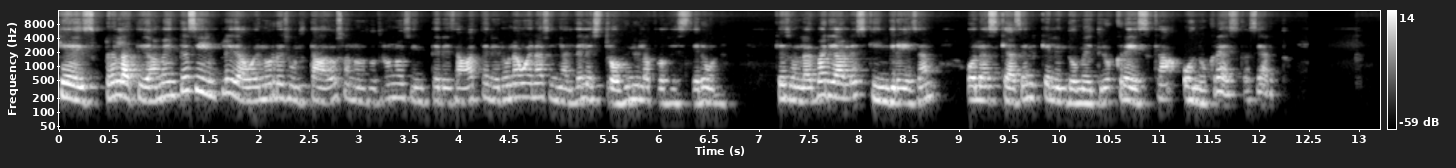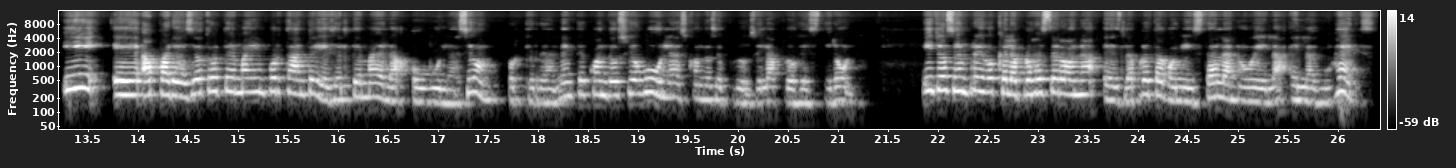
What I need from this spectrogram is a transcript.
que es relativamente simple y da buenos resultados. A nosotros nos interesaba tener una buena señal del estrógeno y la progesterona, que son las variables que ingresan o las que hacen que el endometrio crezca o no crezca, ¿cierto? Y eh, aparece otro tema importante y es el tema de la ovulación, porque realmente cuando se ovula es cuando se produce la progesterona. Y yo siempre digo que la progesterona es la protagonista de la novela en las mujeres.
